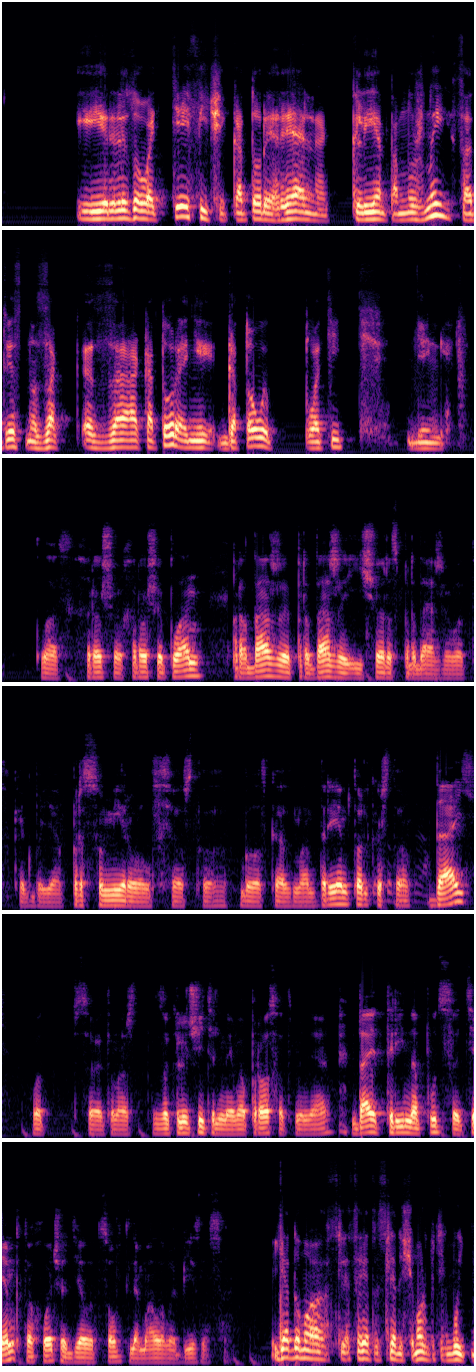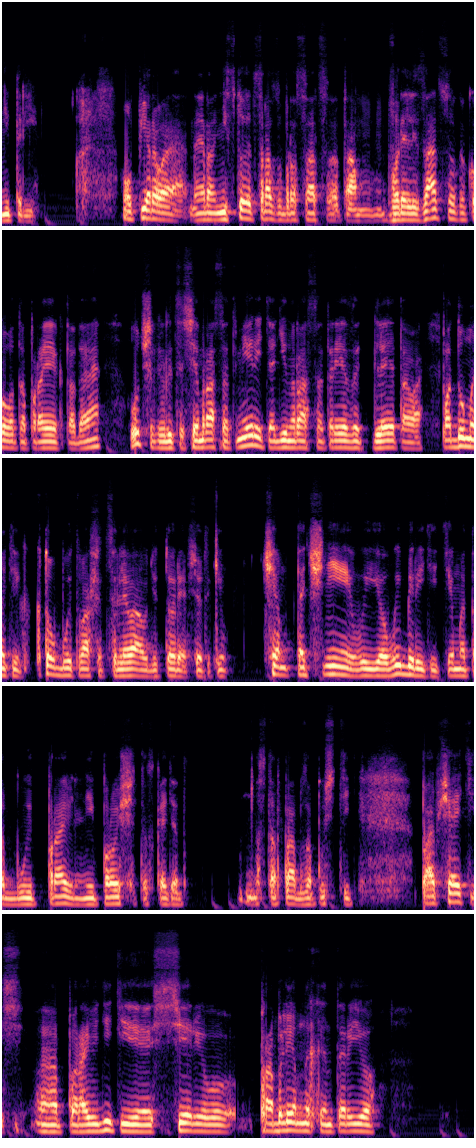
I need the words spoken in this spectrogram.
и реализовывать те фичи, которые реально клиентам нужны, соответственно, за, за которые они готовы платить деньги. Класс, хорошо, хороший план. Продажи, продажи и еще раз продажи. Вот как бы я просуммировал все, что было сказано Андреем только что. Дай, вот все, это наш заключительный вопрос от меня. Дай три напутствия тем, кто хочет делать софт для малого бизнеса. Я думаю, совет следующий. Может быть, их будет не три. Ну, первое, наверное, не стоит сразу бросаться там в реализацию какого-то проекта, да. Лучше, как говорится, семь раз отмерить, один раз отрезать. Для этого подумайте, кто будет ваша целевая аудитория. Все-таки чем точнее вы ее выберете, тем это будет правильнее и проще, так сказать, этот стартап запустить. Пообщайтесь, э, проведите серию проблемных интервью,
